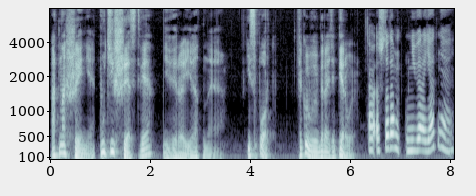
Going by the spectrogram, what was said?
отношения, путешествие, невероятное и спорт. Какую вы выбираете первую? А что там невероятное?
